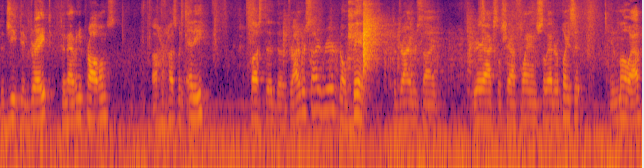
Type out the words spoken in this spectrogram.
the Jeep did great. Didn't have any problems. Uh, her husband Eddie busted the driver's side rear, no, bent the driver's side rear axle shaft flange, so they had to replace it in Moab.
